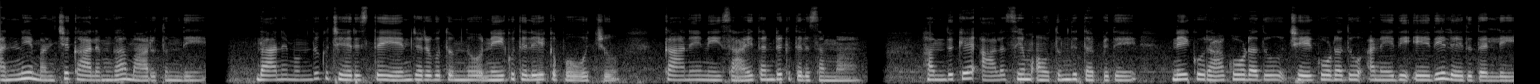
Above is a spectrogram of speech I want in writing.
అన్నీ మంచి కాలంగా మారుతుంది. దాని ముందుకు చేరిస్తే ఏం జరుగుతుందో నీకు తెలియకపోవచ్చు కానీ నీ సాయి తండ్రికి తెలుసమ్మా. అందుకే ఆలస్యం అవుతుంది తప్పితే నీకు రాకూడదు చేయకూడదు అనేది ఏదీ లేదు తల్లి.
